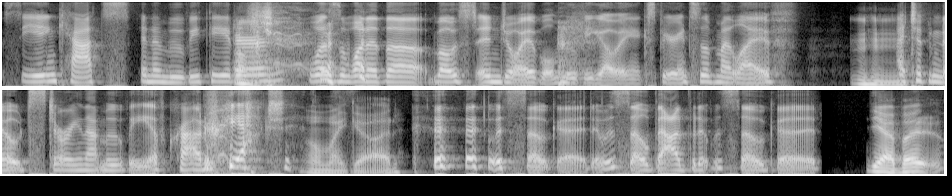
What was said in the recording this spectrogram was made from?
seeing cats in a movie theater oh. was one of the most enjoyable movie going experiences of my life. Mm-hmm. I took notes during that movie of crowd reaction. Oh my god. it was so good. It was so bad, but it was so good. Yeah, but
